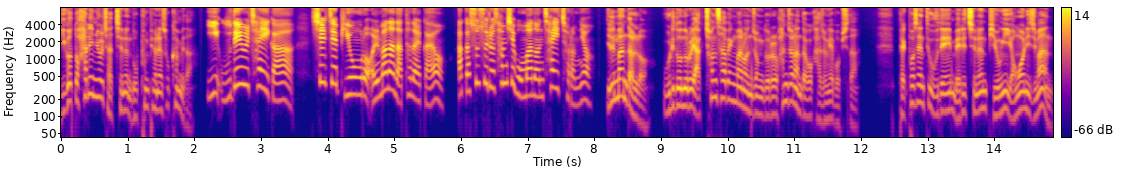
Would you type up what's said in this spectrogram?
이것도 할인율 자체는 높은 편에 속합니다. 이 우대율 차이가 실제 비용으로 얼마나 나타날까요? 아까 수수료 35만 원 차이처럼요. 1만 달러, 우리 돈으로 약 1,400만 원 정도를 환전한다고 가정해 봅시다. 100% 우대인 메리츠는 비용이 0원이지만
